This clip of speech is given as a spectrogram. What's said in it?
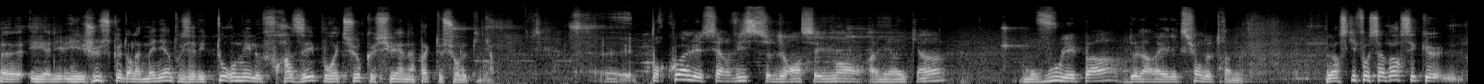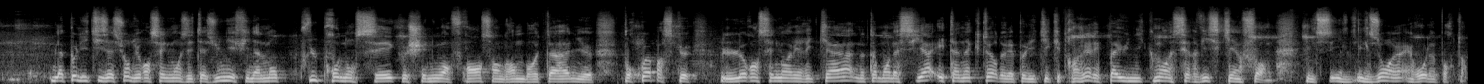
euh, et, jusque dans la manière dont ils avaient tourné le phrasé pour être sûr que ce ait un impact sur l'opinion. Euh, pourquoi les services de renseignement américains ne voulaient pas de la réélection de Trump? Alors, ce qu'il faut savoir, c'est que la politisation du renseignement aux États-Unis est finalement plus prononcée que chez nous en France, en Grande-Bretagne. Pourquoi? Parce que le renseignement américain, notamment la CIA, est un acteur de la politique étrangère et pas uniquement un service qui informe. Ils, ont un rôle important.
